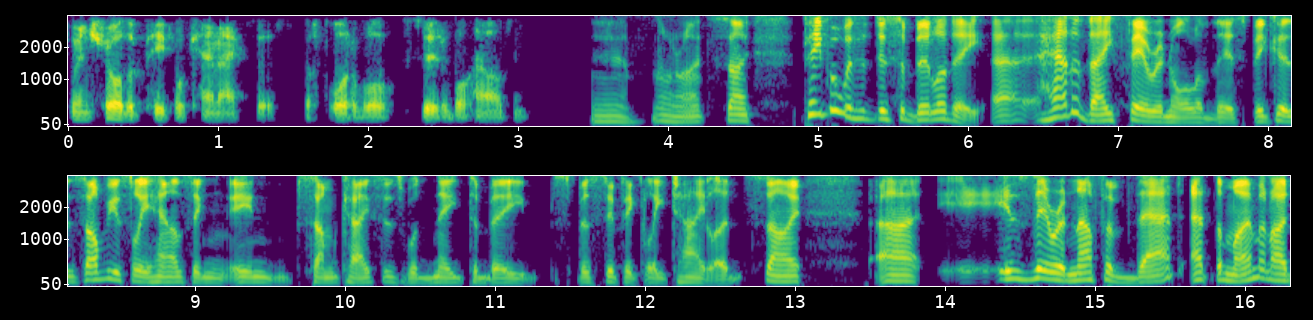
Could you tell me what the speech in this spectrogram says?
to ensure that people can access affordable, suitable housing. Yeah, all right. So, people with a disability, uh, how do they fare in all of this? Because obviously, housing in some cases would need to be specifically tailored. So, uh, is there enough of that at the moment? I,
